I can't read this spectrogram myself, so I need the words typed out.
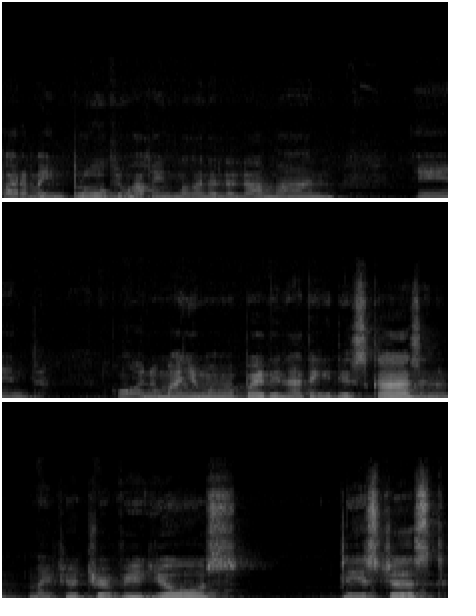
para ma-improve yung aking mga nalalaman. And kung ano man yung mga pwede nating i-discuss in my future videos, please just,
